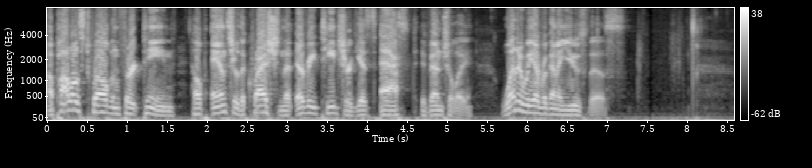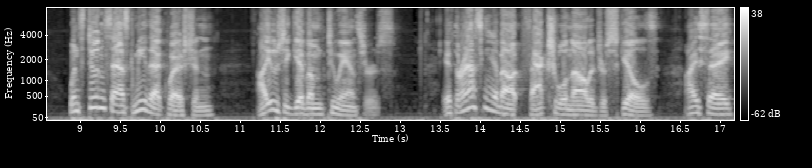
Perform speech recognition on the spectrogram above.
Apollos 12 and 13 help answer the question that every teacher gets asked eventually. When are we ever going to use this? When students ask me that question, I usually give them two answers. If they're asking about factual knowledge or skills, I say,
